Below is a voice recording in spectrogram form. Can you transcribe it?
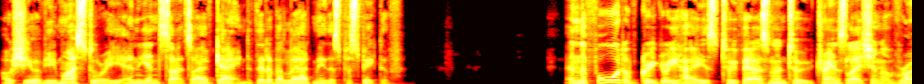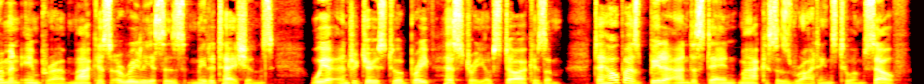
I'll share with you my story and the insights I have gained that have allowed me this perspective. In the foreword of Gregory Hays' 2002 translation of Roman Emperor Marcus Aurelius' Meditations, we are introduced to a brief history of Stoicism to help us better understand Marcus's writings to himself.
